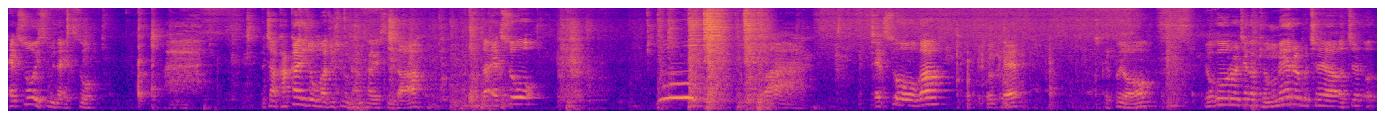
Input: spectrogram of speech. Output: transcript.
엑소 있습니다 엑소. 아, 자 가까이 좀 와주시면 감사하겠습니다. 자 엑소. 우! 와 엑소가 이렇게 있고요. 요거를 제가 경매를 붙여야 어쩌 어,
